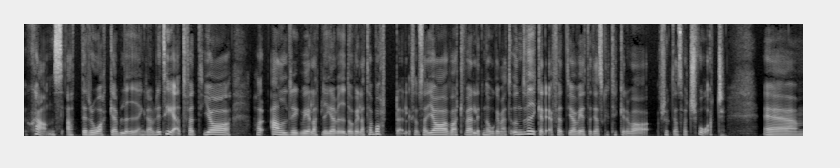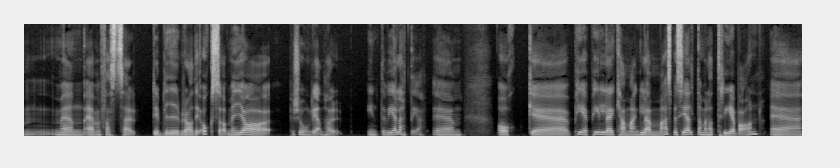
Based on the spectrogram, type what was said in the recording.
chans att det råkar bli en graviditet. För att jag har aldrig velat bli gravid och velat ta bort det. Liksom. Så jag har varit väldigt noga med att undvika det för att jag vet att jag skulle tycka det var fruktansvärt svårt. Ehm, men även fast så här, det blir bra det också. Men jag personligen har inte velat det. Ehm, och eh, p-piller kan man glömma, speciellt när man har tre barn. Eh,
